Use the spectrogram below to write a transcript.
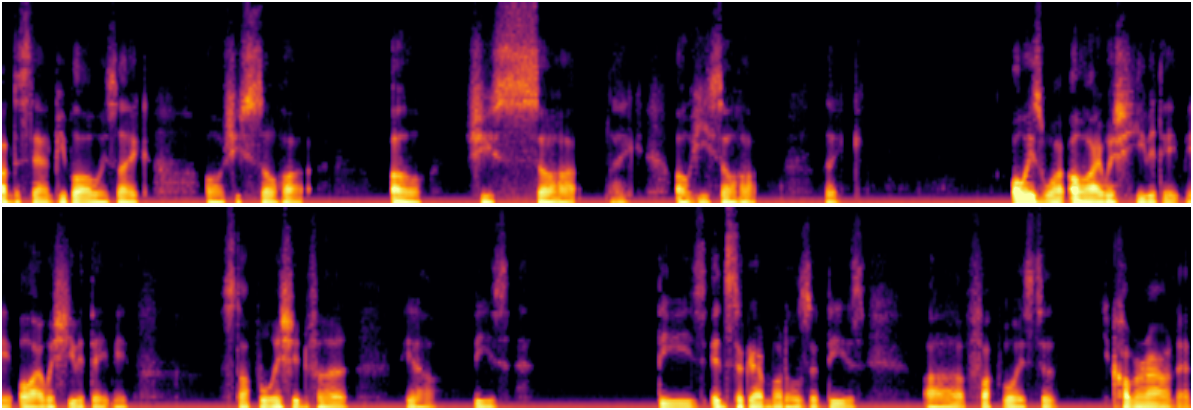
understand. People are always like, "Oh, she's so hot." Oh, she's so hot. Like, oh, he's so hot. Like, always want, oh, I wish he would date me. Oh, I wish she would date me. Stop wishing for, you know, these these Instagram models and these uh, fuckboys to come around and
